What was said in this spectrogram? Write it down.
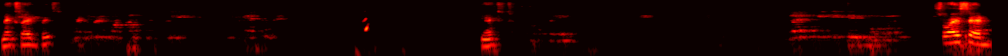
Next slide, please. Next. So I said,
